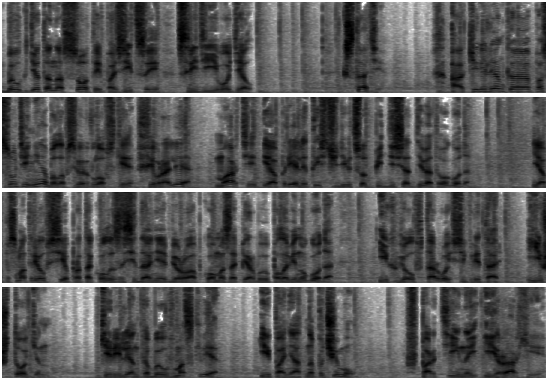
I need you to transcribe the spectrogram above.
был где-то на сотой позиции среди его дел. Кстати, а Кириленко, по сути, не было в Свердловске в феврале, марте и апреле 1959 года – я посмотрел все протоколы заседания Бюро обкома за первую половину года. Их вел второй секретарь, Ештокин. Кириленко был в Москве. И понятно почему. В партийной иерархии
